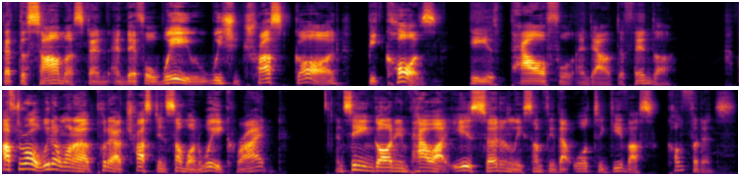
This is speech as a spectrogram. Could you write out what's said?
that the psalmist and, and therefore we we should trust God because he is powerful and our defender. After all, we don't want to put our trust in someone weak, right? And seeing God in power is certainly something that ought to give us confidence.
